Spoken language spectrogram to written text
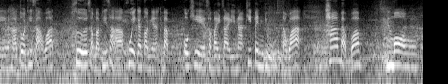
นี้นะคะ ตัวที่สาวว่าคือสำหรับที่สาคุยกันตอนเนี้ยแบบโอเคสบายใจนะที่เป็นอยู่ แต่ว่าถ้าแบบว่ามองไป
